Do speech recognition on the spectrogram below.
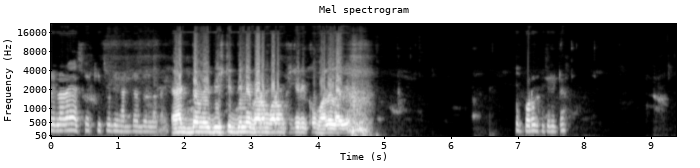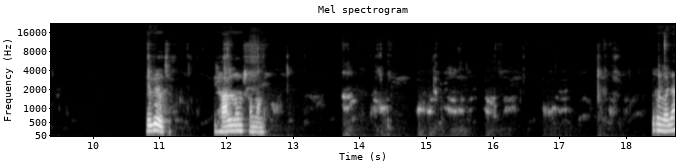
ডেলারাই আজকে খিচুড়ি ডেলারাই একদম এই বৃষ্টির দিনে গরম গরম খিচুড়ি খুব ভালো লাগে। খুব গরম খিচুড়িটা। হেভি হয়েছে ঝাল নুন সমান। পটল ভাজা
